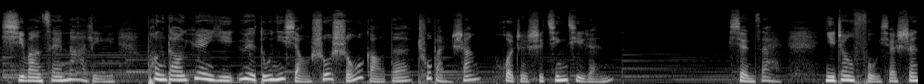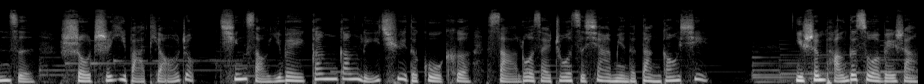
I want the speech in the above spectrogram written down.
希望在那里碰到愿意阅读你小说手稿的出版商或者是经纪人。现在，你正俯下身子，手持一把笤帚，清扫一位刚刚离去的顾客洒落在桌子下面的蛋糕屑。你身旁的座位上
